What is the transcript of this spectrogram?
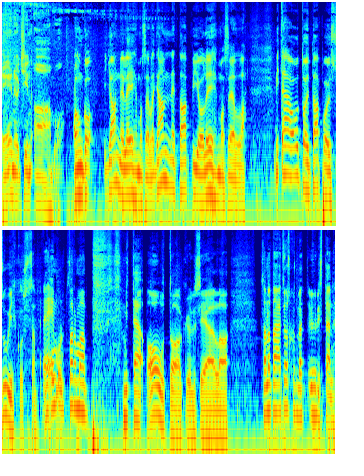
Energin aamu. Onko Janne Lehmosella, Janne Tapio Lehmosella, mitä outoja tapoi suihkussa? Ei mun nyt varmaan pff, mitään outoa kyllä siellä on. Sanotaan, että joskus mä yhdistän,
